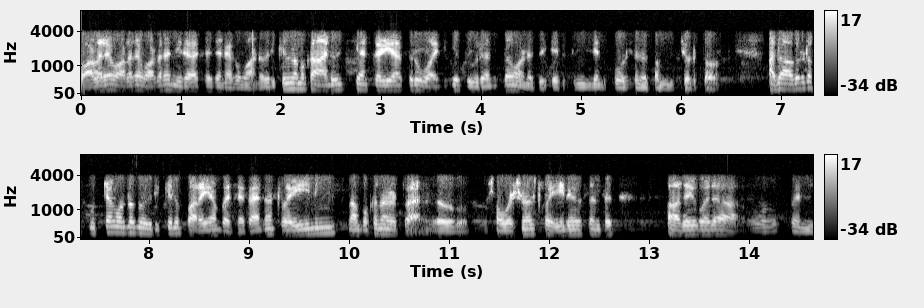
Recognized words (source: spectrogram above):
വളരെ വളരെ വളരെ നിരാശാജനകമാണ്. ഒരിക്കലും നമുക്ക് ആലോചിക്കാൻ കഴിയാത്തൊരു വലിയ ദുരന്തമാണ് ഇത് ശരിക്കും ഇന്ത്യൻ സ്പോർട്സിനെ സംബന്ധിച്ചിടത്തോളം. അത് അവരുടെ കുറ്റം കൊണ്ടൊന്നും ഒരിക്കലും പറയാൻ പറ്റില്ല. കാരണം ട്രെയിനിങ് നമുക്ക് പ്രൊഫഷണൽ ട്രെയിനേഴ്സ് ഉണ്ട്. അതേപോലെ പിന്നെ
